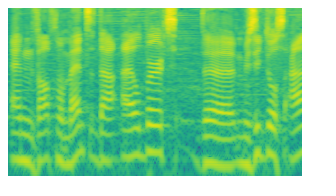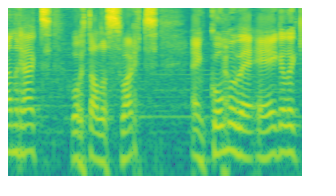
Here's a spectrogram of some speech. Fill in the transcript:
En vanaf het moment dat Albert de muziekdoos aanraakt, wordt alles zwart. En komen Ja. wij eigenlijk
